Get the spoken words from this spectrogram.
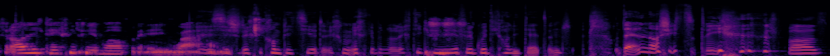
Für alle Technikliebhaber, ey, wow. Es ist richtig kompliziert. Ich, ich gebe noch richtig Mühe für gute Qualität. Und, und dann noch schießt drin. Spaß.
